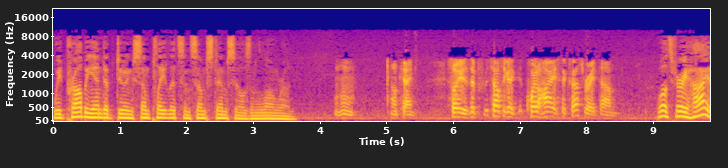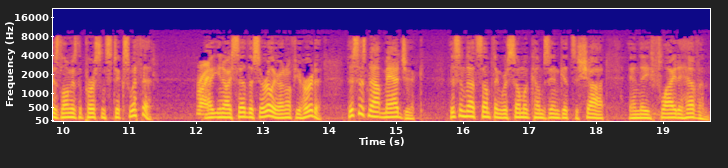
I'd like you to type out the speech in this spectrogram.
We'd probably end up doing some platelets and some stem cells in the long run. Mhm. Okay. So is it, it sounds like a, quite a high success rate, Tom. Well, it's very high as long as the person sticks with it. Right. I, you know, I said this earlier. I don't know if you heard it. This is not magic. This is not something where someone comes in, gets a shot, and they fly to heaven.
